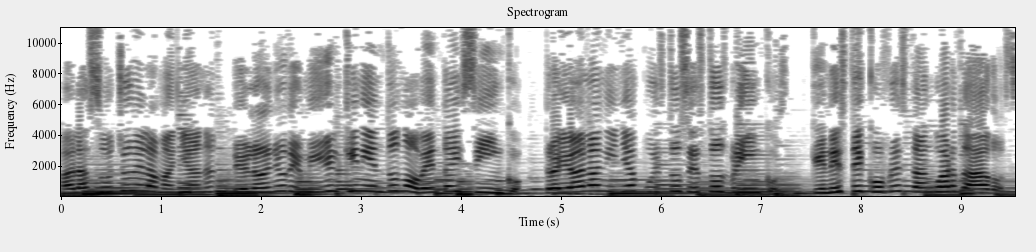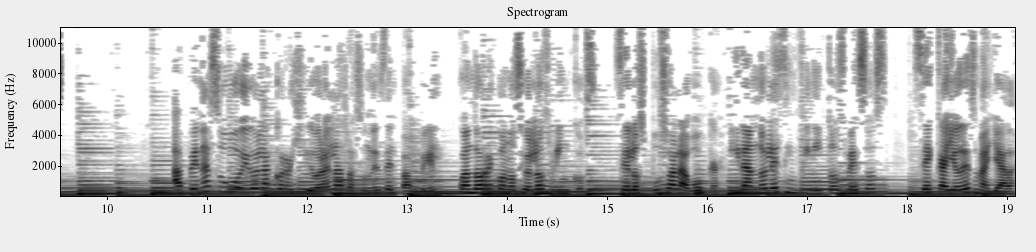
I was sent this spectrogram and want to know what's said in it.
a las 8 de la mañana del año de 1595. Traía a la niña puestos estos brincos, que en este cofre están guardados. Apenas hubo oído la corregidora las razones del papel cuando reconoció los brincos, se los puso a la boca y dándoles infinitos besos, se cayó desmayada.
